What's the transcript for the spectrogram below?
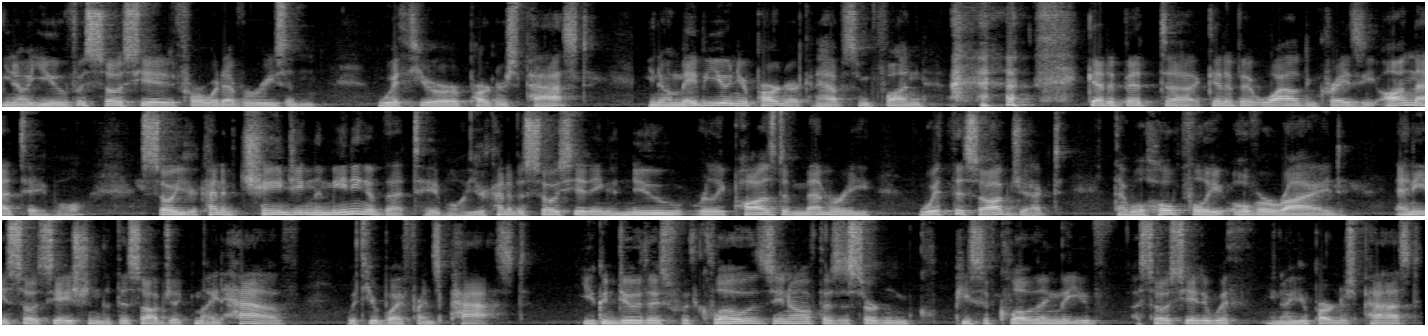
you know you've associated for whatever reason with your partner's past, you know maybe you and your partner can have some fun, get a bit uh, get a bit wild and crazy on that table. So you're kind of changing the meaning of that table. You're kind of associating a new, really positive memory with this object that will hopefully override any association that this object might have with your boyfriend's past. You can do this with clothes, you know, if there's a certain piece of clothing that you've associated with, you know, your partner's past,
